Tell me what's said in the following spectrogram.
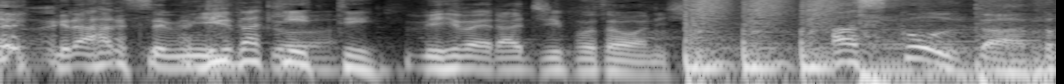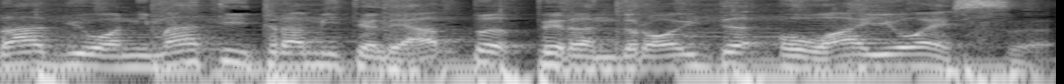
Grazie Mirko. Viva Kitty! Viva i raggi fotonici. Ascolta Radio Animati tramite le app per Android o iOS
